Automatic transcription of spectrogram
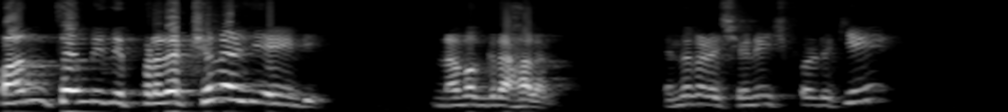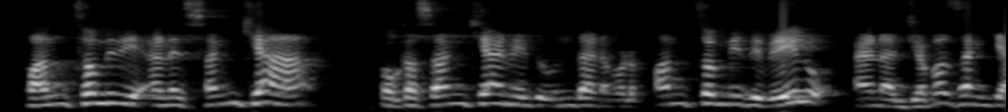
పంతొమ్మిది ప్రదక్షిణలు చేయండి నవగ్రహాలకు. ఎందుకంటే శనీశ్వరుడికి పంతొమ్మిది అనే సంఖ్య ఒక సంఖ్య అనేది ఉందన్నమాట. పంతొమ్మిది వేలు ఆయన జప సంఖ్య.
